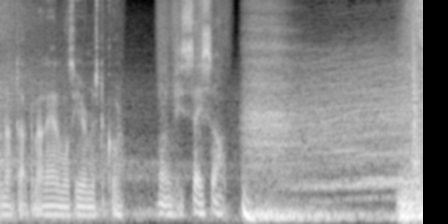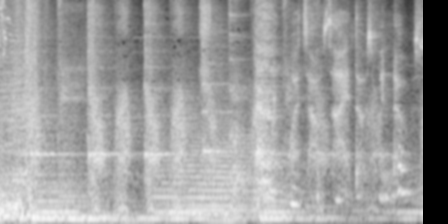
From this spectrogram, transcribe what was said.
I'm not talking about animals here, Mr. Core. Well, if you say so. windows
